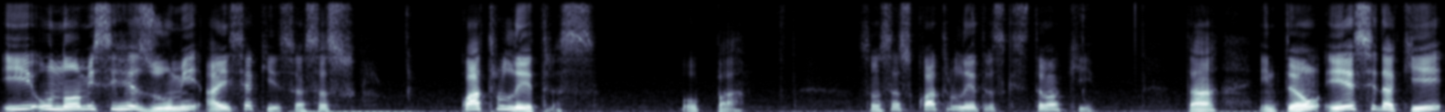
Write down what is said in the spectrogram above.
e o nome se resume a esse aqui. São essas quatro letras. Opa. São essas quatro letras que estão aqui, tá? Então, esse daqui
